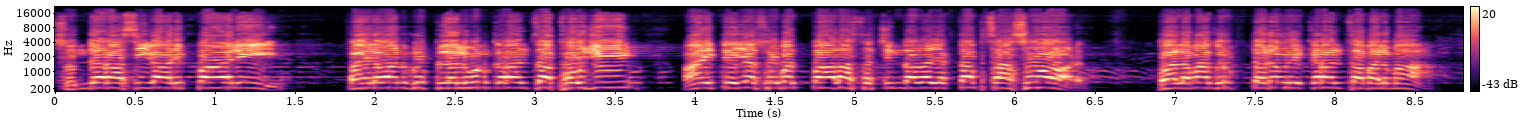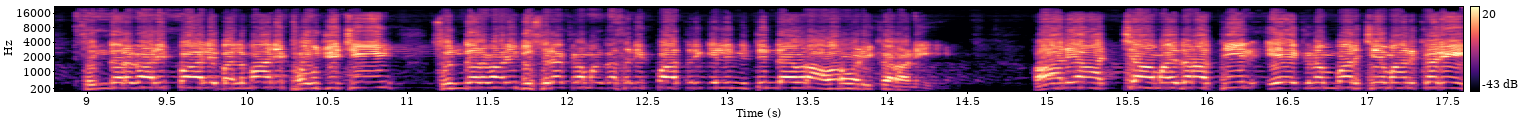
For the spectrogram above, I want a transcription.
सुंदर अशी गाडी पाहिली. पैलवान ग्रुप ललगुणकरांचा फौजी आणि त्याच्यासोबत पाहिला सचिनदादा जगताप सासवड. बलमा ग्रुप तडवळेकरांचा बलमा. सुंदर गाडी पाहिली बलमा आणि फौजीची. सुंदर गाडी दुसऱ्या क्रमांकासाठी पात्र केली नितीन डायवर आवारवाडीकरांनी. आणि आजच्या मैदानातील एक नंबरचे मानकरी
